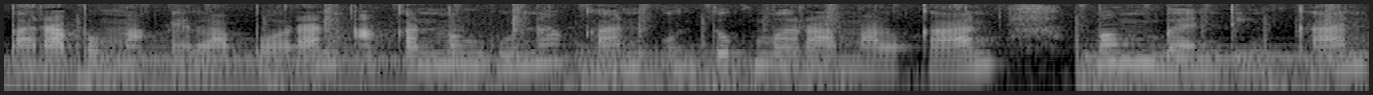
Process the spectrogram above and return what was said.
Para pemakai laporan akan menggunakan untuk meramalkan, membandingkan,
